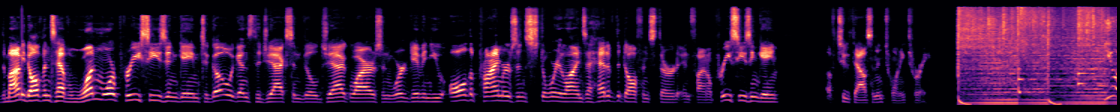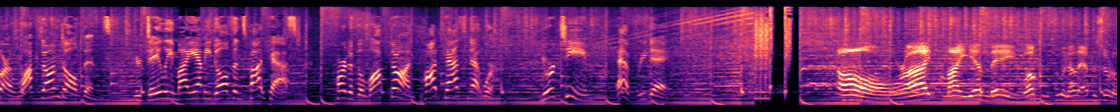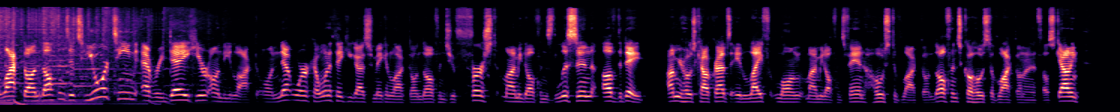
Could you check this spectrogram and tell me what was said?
The Miami Dolphins have one more preseason game to go against the Jacksonville Jaguars, and we're giving you all the primers and storylines ahead of the Dolphins' third and final preseason game of 2023. You are Locked On Dolphins, your daily Miami Dolphins podcast, part of the Locked On Podcast Network. Your team every day. All right, Miami. Welcome to another episode of Locked On Dolphins. It's your team every day here on the Locked On Network. I want to thank you guys for making Locked On Dolphins your first Miami Dolphins listen of the day. I'm your host, Kyle Crabbs, a lifelong Miami Dolphins fan, host of Locked On Dolphins, co host of Locked On NFL Scouting.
